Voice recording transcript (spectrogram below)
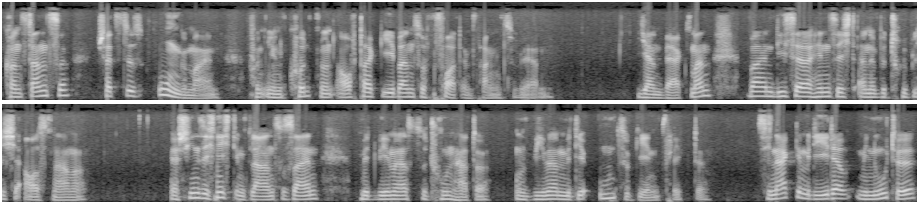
Konstanze schätzte es ungemein, von ihren Kunden und Auftraggebern sofort empfangen zu werden. Jan Bergmann war in dieser Hinsicht eine betrübliche Ausnahme. Er schien sich nicht im Klaren zu sein, mit wem er es zu tun hatte und wie man mit ihr umzugehen pflegte. Sie neigte mit jeder Minute,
